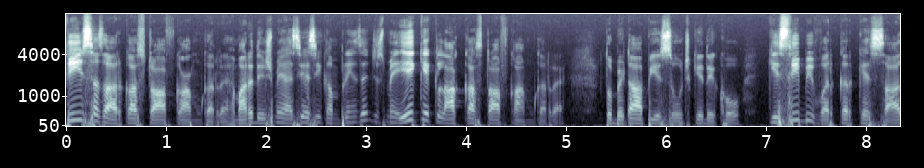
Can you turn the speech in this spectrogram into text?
तीस हज़ार का स्टाफ काम कर रहा है। हमारे देश में ऐसी ऐसी कंपनीज़ हैं जिसमें एक एक लाख का स्टाफ काम कर रहा है। तो बेटा आप ये सोच के देखो, किसी भी वर्कर के साथ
